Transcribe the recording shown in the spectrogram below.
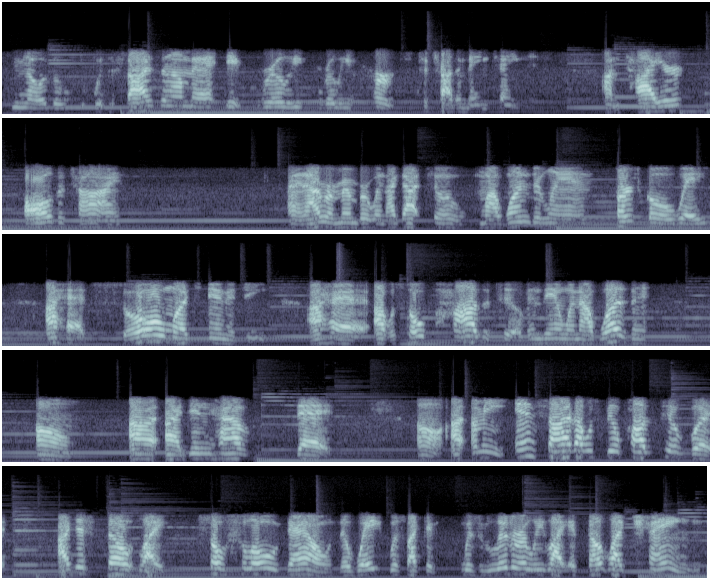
you know, the with the size that I'm at, it really, really hurts to try to maintain this. I'm tired all the time. And I remember when I got to my Onederland first go away, I had so much energy. I had I was so positive and then when I wasn't, um, I I didn't have that uh, I, I mean, inside I was still positive, but I just felt like so slowed down. The weight was like it was literally like it felt like chains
